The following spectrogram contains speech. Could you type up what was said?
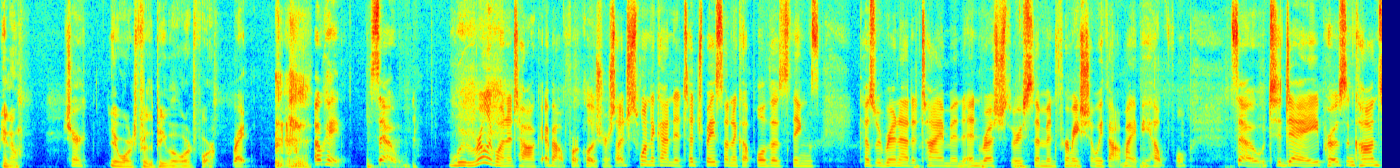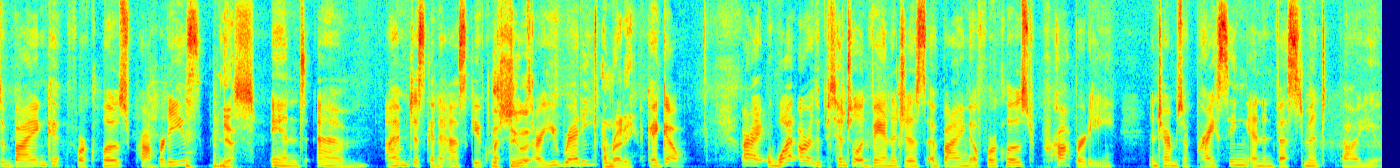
you know, Sure. it worked for the people it worked for. Right. okay. So we really want to talk about foreclosures. I just want to kind of touch base on a couple of those things because we ran out of time and, and rushed through some information we thought might be helpful. So today, pros and cons of buying foreclosed properties. Yes. And um, I'm just going to ask you Let's do questions. it. Are you ready? I'm ready. Okay, go. All right. What are the potential advantages of buying a foreclosed property in terms of pricing and investment value?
